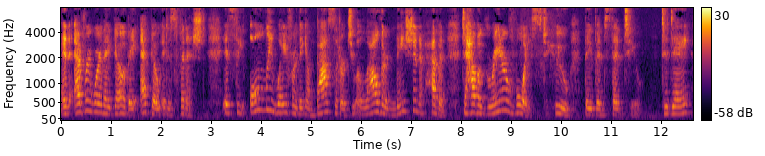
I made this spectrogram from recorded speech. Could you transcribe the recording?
and everywhere they go, they echo, It is finished. It's the only way for the ambassador to allow their nation of heaven to have a greater voice to who they've been sent to. Today,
